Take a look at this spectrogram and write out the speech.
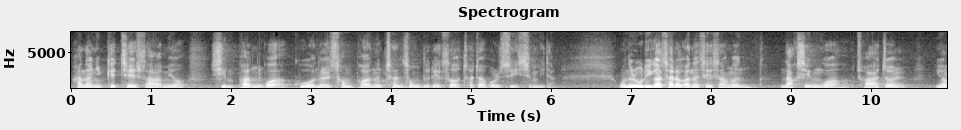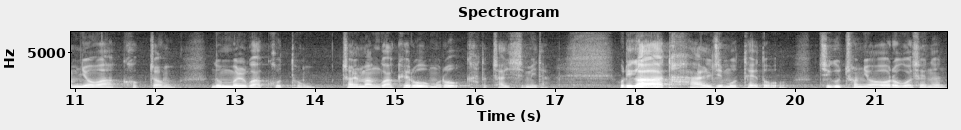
하나님께 제사하며 심판과 구원을 선포하는 찬송들에서 찾아볼 수 있습니다. 오늘 우리가 살아가는 세상은 낙심과 좌절, 염려와 걱정, 눈물과 고통, 절망과 괴로움으로 가득 차 있습니다. 우리가 다 알지 못해도 지구촌 여러 곳에는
